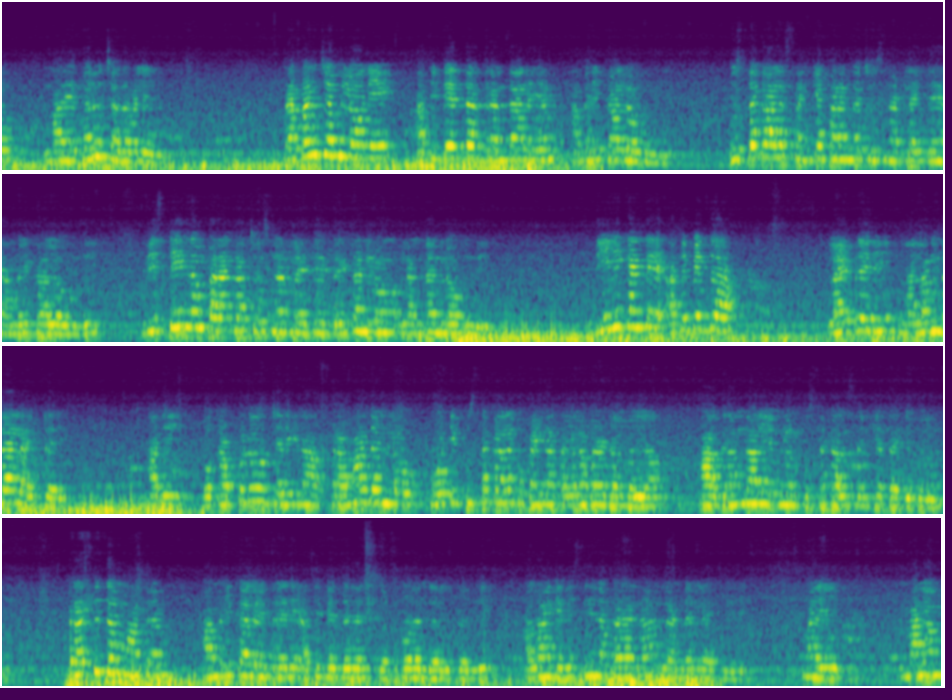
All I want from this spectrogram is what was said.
మరెవరూ చదవలేదు. ప్రపంచంలోనే అతిపెద్ద గ్రంథాలయం అమెరికాలో ఉంది. పుస్తకాల సంఖ్య పరంగా చూసినట్లయితే అమెరికాలో ఉంది. విస్తీర్ణం పరంగా చూసినట్లయితే బ్రిటన్లో లండన్లో ఉంది. దీనికంటే అతిపెద్ద లైబ్రరీ నలంద లైబ్రరీ. అది ఒకప్పుడు జరిగిన ప్రమాదంలో కోటి పుస్తకాలకు పైన తగలబడడం వల్ల ఆ గ్రంథాలయంలోని పుస్తకాల సంఖ్య తగ్గిపోయింది. ప్రస్తుతం మాత్రం అమెరికా లైబ్రరీ అతిపెద్దదని చెప్పుకోవడం జరుగుతుంది. అలాగే విస్తీర్ణ పరంగా లండన్ లైబ్రరీ. మరి మనం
